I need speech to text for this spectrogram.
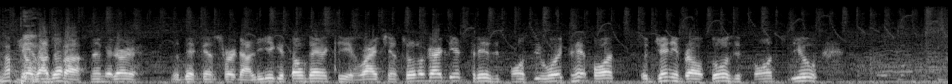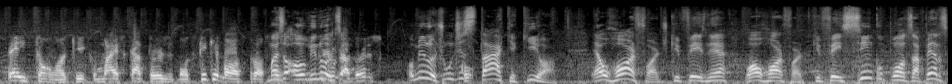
Na pena. Jogadoraço, né? Melhor do defensor da liga. Então o Derek White entrou no lugar dele, 13 pontos e 8 rebotes. O Jenny Brown, 12 pontos. E o Peyton aqui com mais 14 pontos. O que que mostra? Ó, Mas, ó, ô, cinco Minute, jogadores ô, Minute, um destaque aqui, ó. É o Horford, que fez, né? O Al Horford, que fez 5 pontos apenas,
